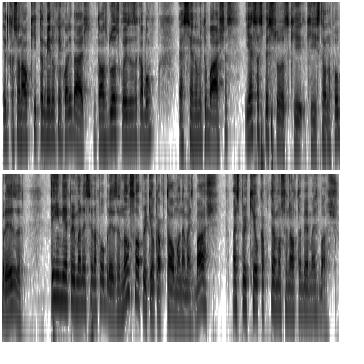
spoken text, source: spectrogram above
educacional que também não tem qualidade. Então as duas coisas acabam é, sendo muito baixas e essas pessoas que, que estão na pobreza tendem a permanecer na pobreza, não só porque o capital humano é mais baixo, mas porque o capital emocional também é mais baixo.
